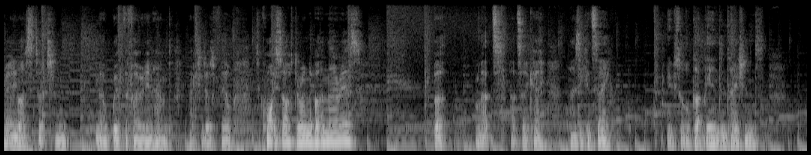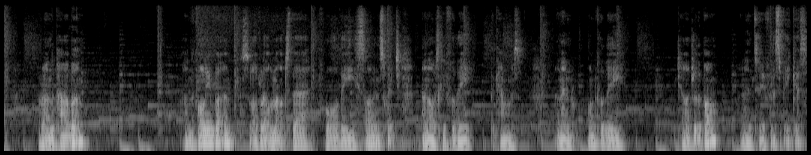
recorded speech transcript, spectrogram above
Really nice to touch and you know, with the phone in hand, actually does feel. It's quite soft around the button areas, but that's, that's okay. As you can see, you've sort of got the indentations around the power button and the volume button, sort of little notch there for the silent switch and obviously for the, the cameras. And then one for the charger at the bottom and then two for the speakers.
